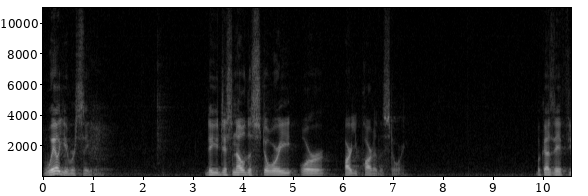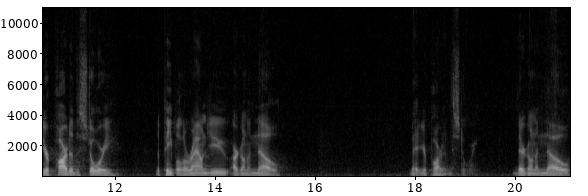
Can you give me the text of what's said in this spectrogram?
Will you receive Him? Do you just know the story or are you part of the story? Because if you're part of the story, the people around you are going to know that you're part of the story. They're going to know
